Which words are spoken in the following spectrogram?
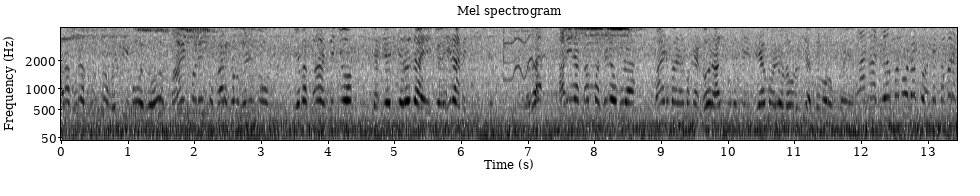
અરે પૂરા સુરતમાં વસ્તી બહુ છો માઇન્ડ પણ એક કારખાનું ઘડ્યું હતું. એમાં ફાંસ થઈ ગયો ત્યાં શેઠ કે રજા આવી ગયા હીરા હવે કામમાં સીડ્યો પૂરા માઇન્ડમાં એમાં કઈ ઘર હાલતું નથી. ડેમો જો જવાનો વિચાર છે મારો પૂરા તમારા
